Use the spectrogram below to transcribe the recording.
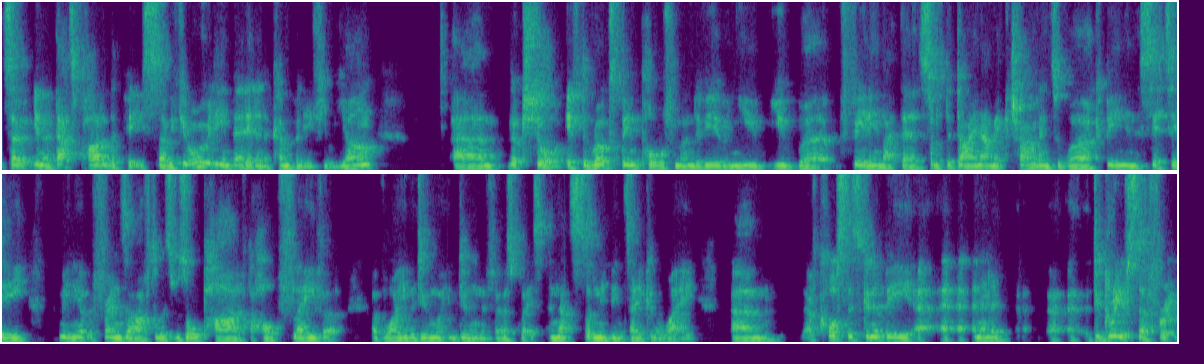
so, you know, that's part of the piece. So if you're already embedded in a company, if you're young, um, look, sure, if the rug's been pulled from under you and you you were feeling like the sort of the dynamic traveling to work, being in the city, meeting up with friends afterwards was all part of the whole flavor of why you were doing what you were doing in the first place, and that's suddenly been taken away. Um, of course, there's going to be a, a, a, a degree of suffering,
